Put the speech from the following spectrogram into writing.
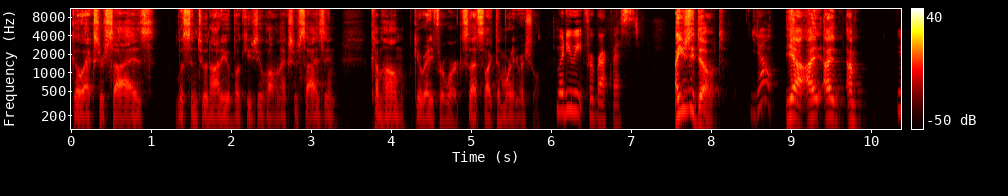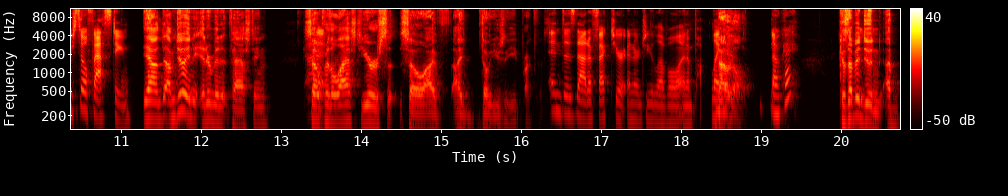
go exercise, listen to an audiobook usually while I'm exercising, come home, get ready for work. So that's like the morning ritual. What do you eat for breakfast? I usually don't. You don't. Yeah, I, I I'm You're still fasting. yeah, I'm, I'm doing intermittent fasting. So it. for the last year or so, so I've I don't usually eat breakfast. And does that affect your energy level and like Not at all. Okay. Because I've been doing I've,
